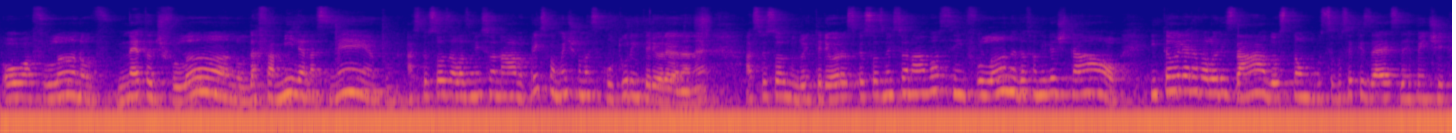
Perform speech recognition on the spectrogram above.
ou a fulano, neta de fulano, da família Nascimento? As pessoas elas mencionavam, principalmente numa cultura interiorana, né? as pessoas do interior, as pessoas mencionavam assim, fulano é da família de tal. Então ele era valorizado, então se você quisesse, de repente,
